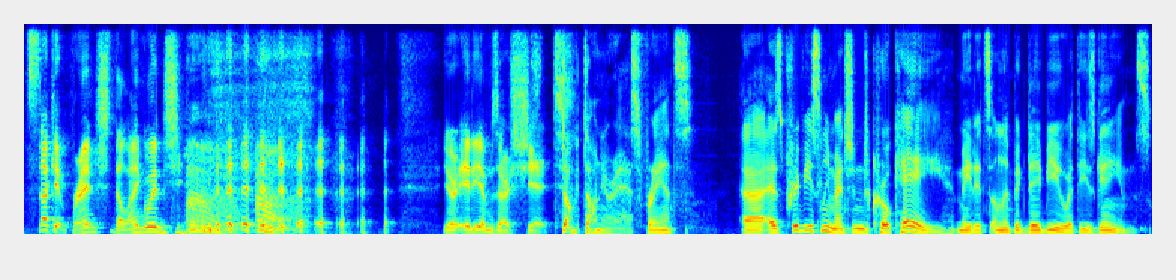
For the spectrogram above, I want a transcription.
Suck it, French, the language. Your idioms are shit. Dunked on your ass, France. Uh, as previously mentioned, croquet made its Olympic debut at these games.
